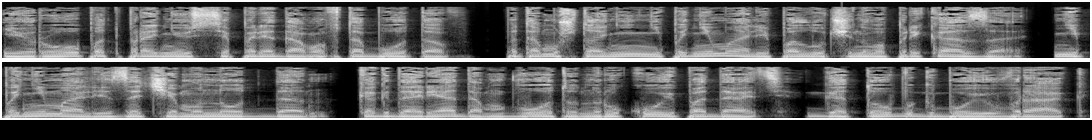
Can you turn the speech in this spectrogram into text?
И ропот пронесся по рядам автоботов, потому что они не понимали полученного приказа, не понимали, зачем он отдан, когда рядом вот он рукой подать, готовый к бою враг,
